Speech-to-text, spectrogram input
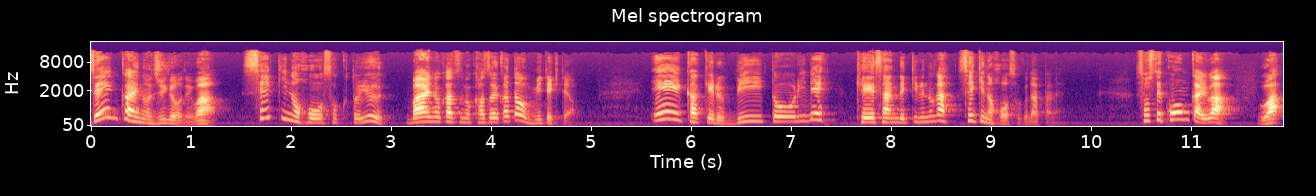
前回の授業では積の法則という場合の数の数え方を見てきたよ。A×b 通りで計算できるのが積の法則だったね。そして今回は和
